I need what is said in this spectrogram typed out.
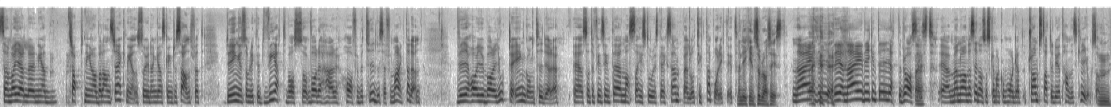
Sen vad gäller nedtrappningen av balansräkningen så är den ganska intressant. för att Det är ingen som riktigt vet vad, så, vad det här har för betydelse för marknaden. Vi har ju bara gjort det en gång tidigare så det finns inte en massa historiska exempel att titta på. riktigt. Men det gick inte så bra sist? Nej, det, det, nej, det gick inte jättebra sist. Nej. Eh, men å andra sidan så ska man komma ihåg att Trump startade ett handelskrig. också. Mm.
